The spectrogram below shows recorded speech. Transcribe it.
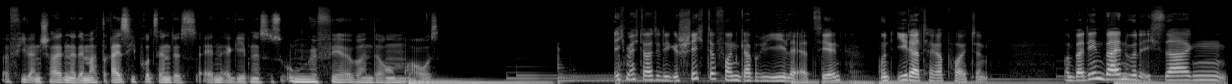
äh, viel entscheidender. Der macht 30 Prozent des Endergebnisses ungefähr über den Daumen aus. Ich möchte heute die Geschichte von Gabriele erzählen und ihrer Therapeutin. Und bei den beiden würde ich sagen,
